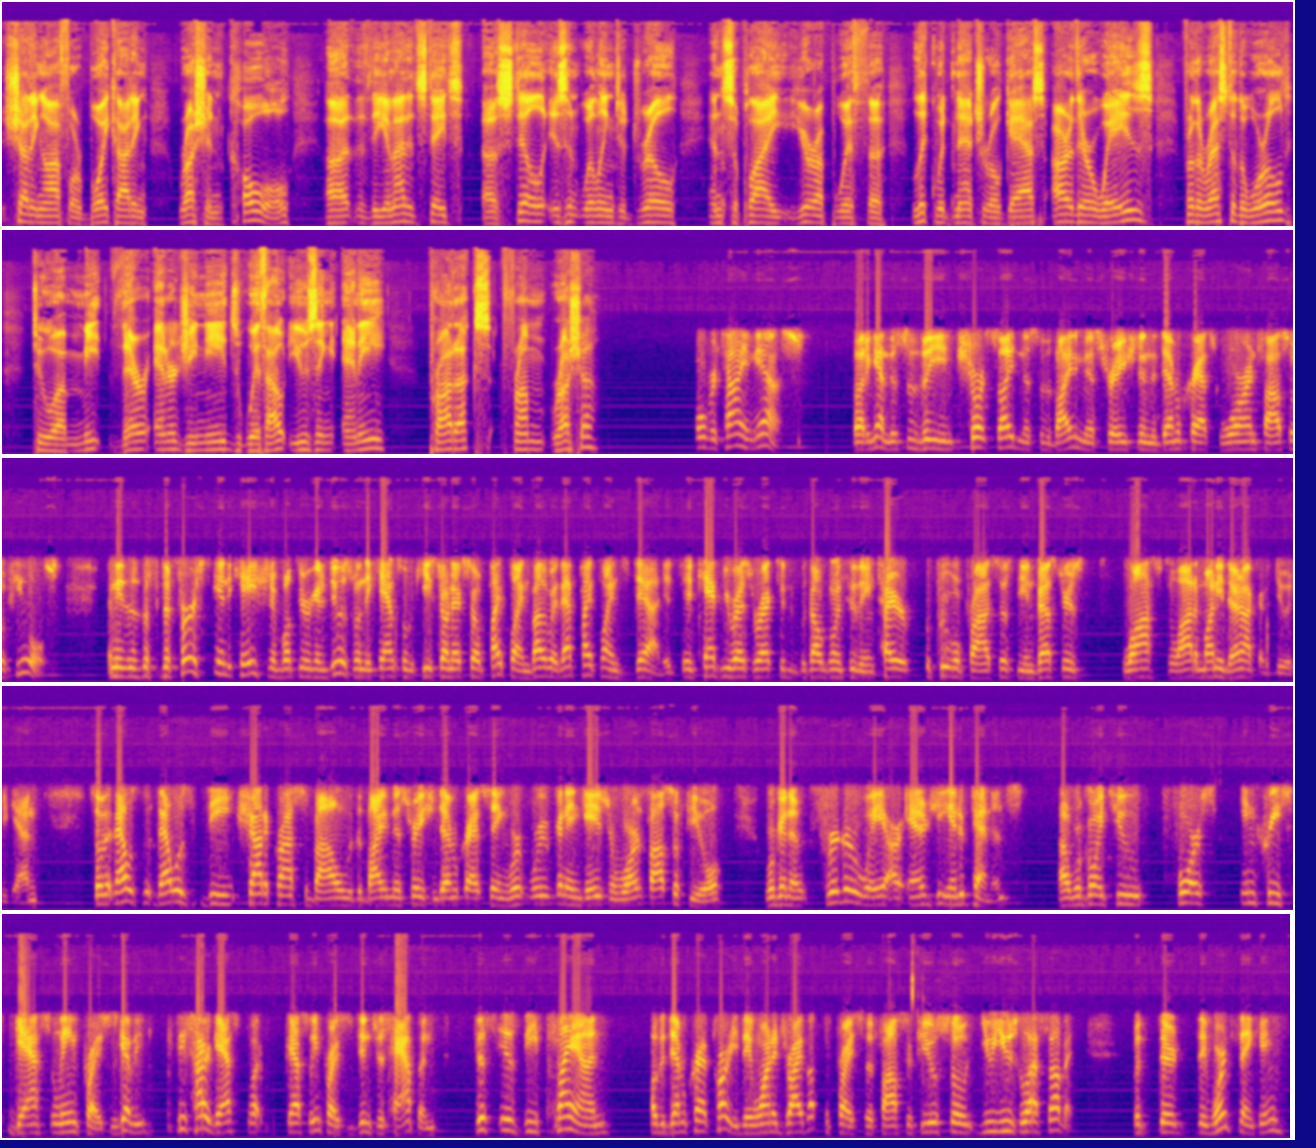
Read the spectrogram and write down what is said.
shutting off or boycotting Russian coal. the United States still isn't willing to drill and supply Europe with uh, liquid natural gas. Are there ways for the rest of the world to uh, meet their energy needs without using any products from Russia? Over time, yes. But again, this is the short sightedness of the Biden administration and the Democrats' war on fossil fuels. I mean, the, the, first indication of what they were going to do is when they canceled the Keystone XL pipeline. By the way, that pipeline's dead. It, it can't be resurrected without going through the entire approval process. The investors lost a lot of money. They're not going to do it again. So that, was that was the shot across the bow with the Biden administration, Democrats saying we're, we're going to engage in war on fossil fuel. We're going to fritter away our energy independence. Uh, we're going to force increased gasoline prices. Again, these higher gas gasoline prices didn't just happen. This is the plan of the Democrat Party. They want to drive up the price of fossil fuel so you use less of it. But they weren't thinking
